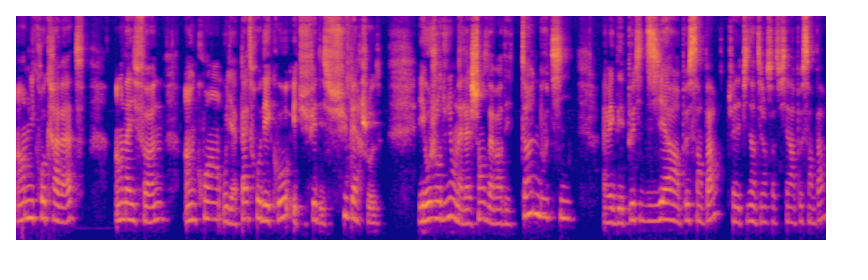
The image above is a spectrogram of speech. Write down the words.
un micro-cravate, un iPhone, un coin où il n'y a pas trop d'écho et tu fais des super choses. Et aujourd'hui, on a la chance d'avoir des tonnes d'outils avec des petites IA un peu sympas, tu as des petites intelligences artificielles un peu sympas,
